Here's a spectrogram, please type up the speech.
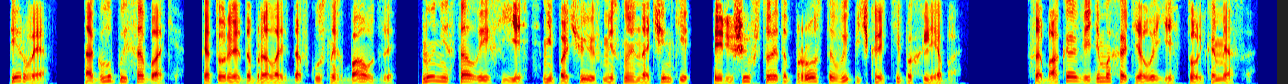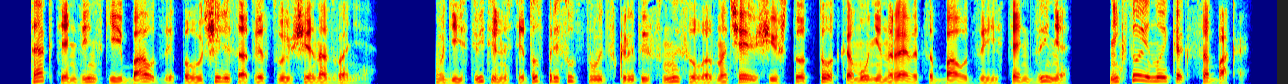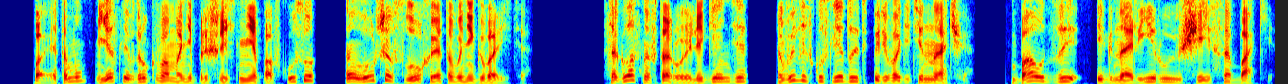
Первая о глупой собаке, которая добралась до вкусных баудзи, но не стала их есть, не почуяв мясной начинки и решив, что это просто выпечка типа хлеба. Собака, видимо, хотела есть только мясо. Так тяньцзинские баудзи получили соответствующее название. В действительности тут присутствует скрытый смысл, означающий, что тот, кому не нравятся баудзи из Тяньцзиня, никто иной, как собака. Поэтому, если вдруг вам они пришлись не по вкусу, лучше вслух этого не говорите. Согласно второй легенде, вывеску следует переводить иначе: Баудзи игнорирующие собаки.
